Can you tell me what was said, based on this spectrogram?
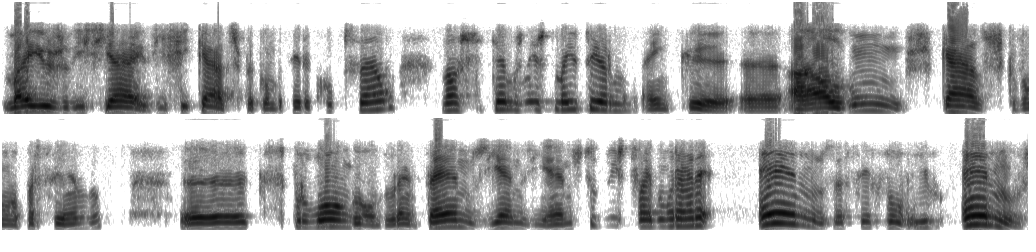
meios judiciais eficazes para combater a corrupção, nós ficamos neste meio termo, em que há alguns casos que vão aparecendo, eh, que se prolongam durante anos e anos e anos, tudo isto vai demorar anos a ser resolvido, anos.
